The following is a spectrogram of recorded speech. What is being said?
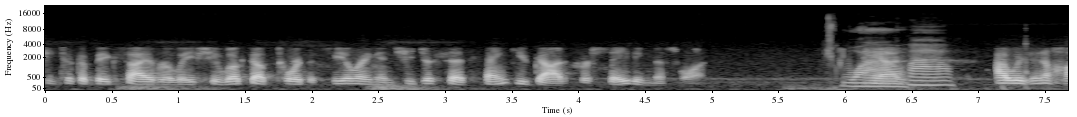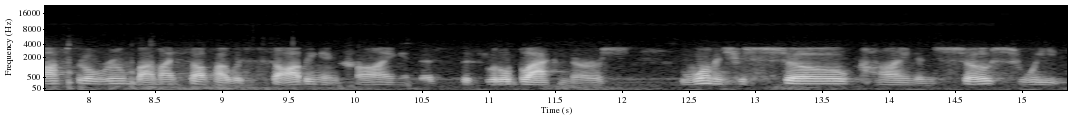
she took a big sigh of relief. She looked up toward the ceiling, and she just said, "Thank you, God, for saving this one." Wow. And Wow. I was in a hospital room by myself. I was sobbing and crying, and this this little black nurse woman, she was so kind and so sweet.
